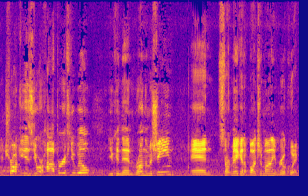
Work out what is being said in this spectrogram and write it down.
Your truck is your hopper, if you will. You can then run the machine and start making a bunch of money real quick.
